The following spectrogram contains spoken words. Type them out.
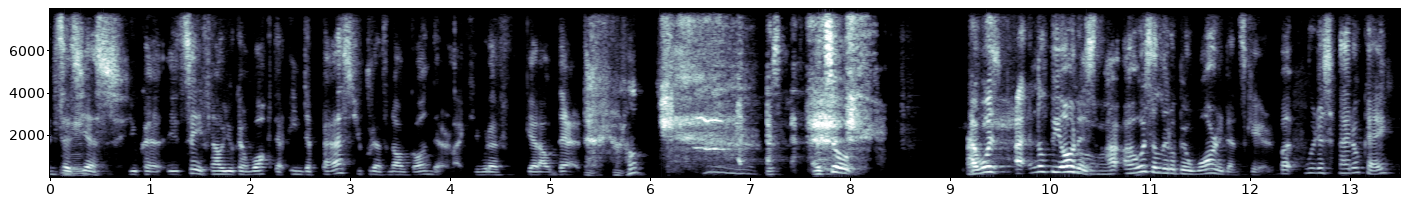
And says, Mhm. "Yes, you can. It's safe now. You can walk there. In the past, you could have not gone there. Like you would have get out dead, you know." and so I was, I- and I'll be honest, Oh. I, I was a little bit worried and scared, but we decided, okay,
